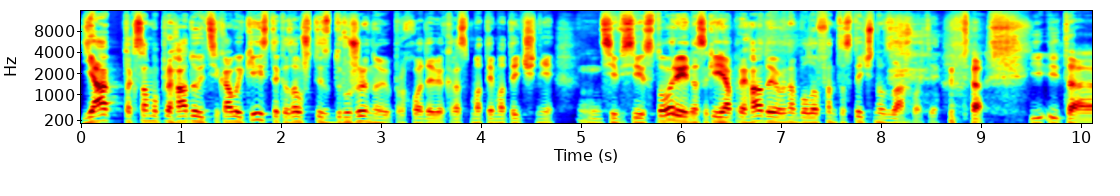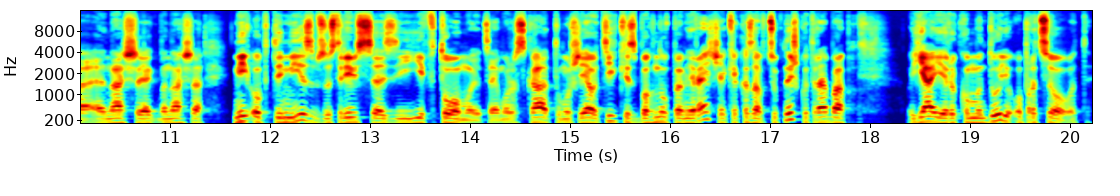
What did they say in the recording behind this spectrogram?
Я так само пригадую цікавий кейс. Ти казав, що ти з дружиною проходив якраз математичні ці всі історії. Було Наскільки таке. я пригадую, вона була фантастично в захваті. Та, і, і та, наша, якби наша, мій оптимізм зустрівся з її втомою, це я можу сказати, тому що я от тільки збагнув певні речі, як я казав, цю книжку треба, я її рекомендую опрацьовувати.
